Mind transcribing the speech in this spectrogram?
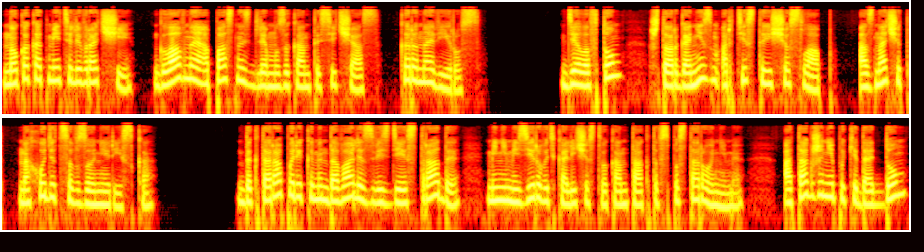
но, как отметили врачи, главная опасность для музыканта сейчас – коронавирус. Дело в том, что организм артиста еще слаб, а значит, находится в зоне риска. Доктора порекомендовали звезде эстрады минимизировать количество контактов с посторонними, а также не покидать дом,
